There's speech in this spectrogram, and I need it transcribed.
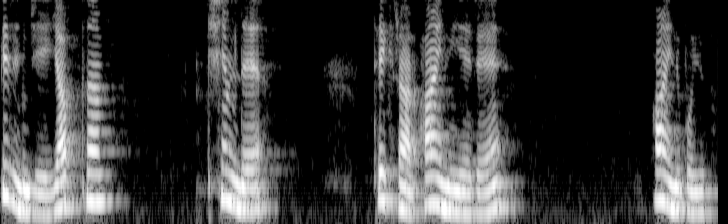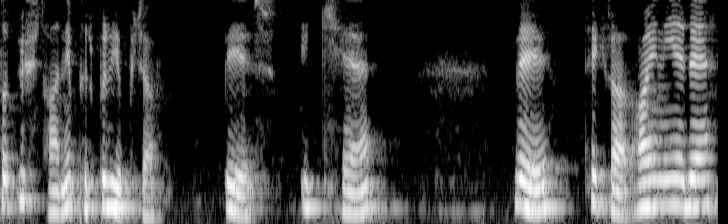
Birinciyi yaptım. Şimdi tekrar aynı yere aynı boyutta 3 tane pırpır yapacağım. 1 2 ve tekrar aynı yere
